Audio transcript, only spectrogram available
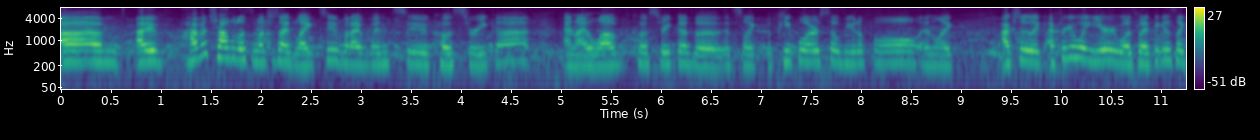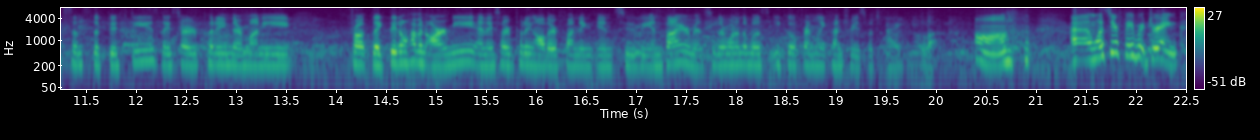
Um, I haven't traveled as much as I'd like to, but I went to Costa Rica, and I love Costa Rica. The it's like the people are so beautiful, and like actually like I forget what year it was, but I think it was like since the 50s they started putting their money from like they don't have an army, and they started putting all their funding into the environment. So they're one of the most eco-friendly countries, which I love. Aw. Um, what's your favorite drink?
